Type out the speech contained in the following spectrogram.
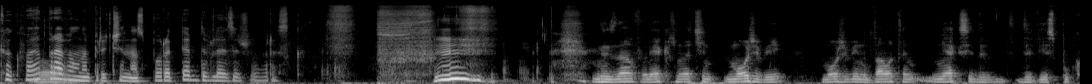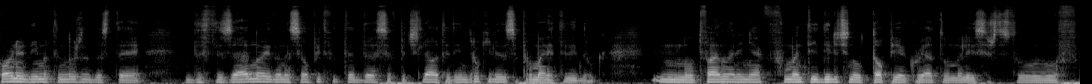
Каква е А. правилна причина според теб да влезеш във връзка? Не знам, по някакъв начин, може би, може би на двамата някакси да, да ви е спокойно и да имате нужда да сте, да сте заедно и да не се опитвате да се впечатлявате един друг или да се променяте един друг. Но това е нали, някаква в момента идилична утопия, която нали, съществува в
